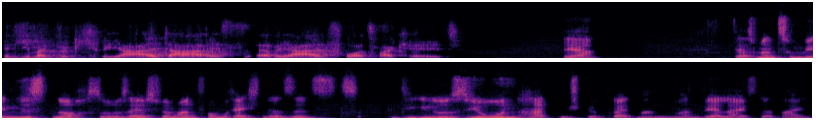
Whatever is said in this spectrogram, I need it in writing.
wenn jemand wirklich real da ist, einen realen Vortrag hält. Ja, dass man zumindest noch so, selbst wenn man vorm Rechner sitzt, die Illusion hat ein Stück weit, man, man wäre live dabei.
